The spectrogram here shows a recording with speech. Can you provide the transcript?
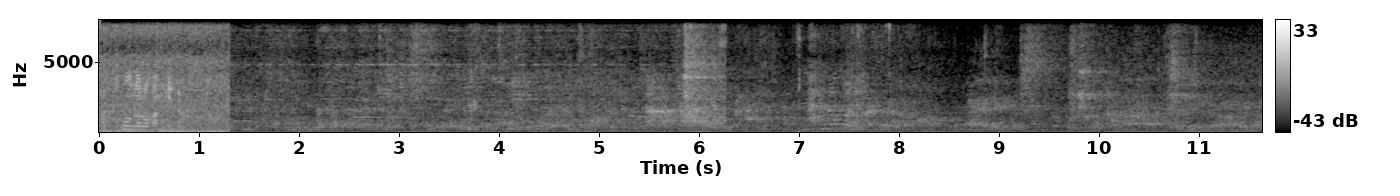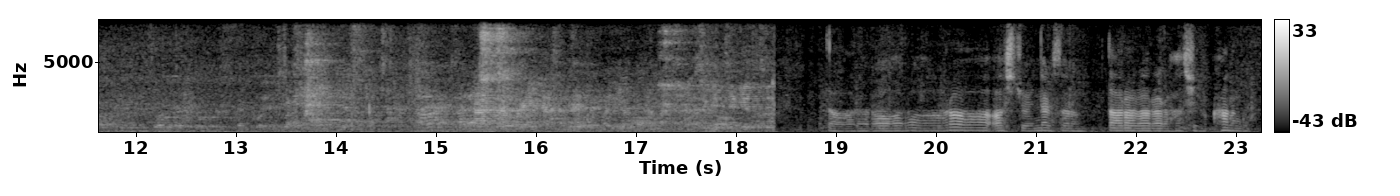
사톤으로 갑니다. 아시죠 옛날 사람 따라라라라 하시, 하는 거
